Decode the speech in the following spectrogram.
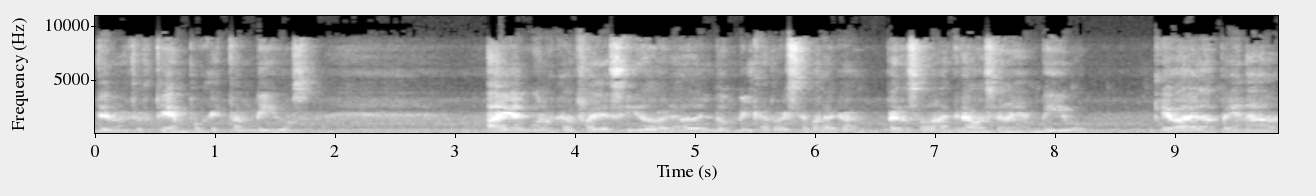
de, nuestros tiempos que están vivos. Hay algunos que han fallecido, ¿verdad? Del 2014 para acá, pero son unas grabaciones en vivo que vale la pena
